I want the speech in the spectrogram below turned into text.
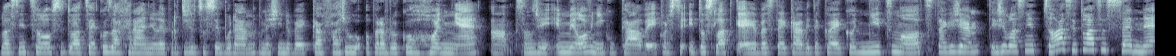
vlastně celou situaci jako zachránili, protože co si budem, v dnešní době kafařů opravdu jako hodně a samozřejmě i milovníků kávy. Prostě i to sladké je bez té kávy takové jako nic moc, takže, takže vlastně celá situace se ne,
